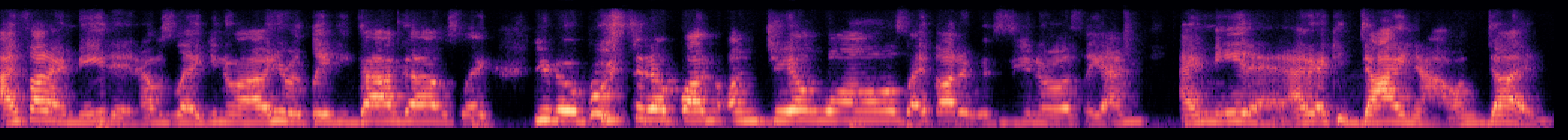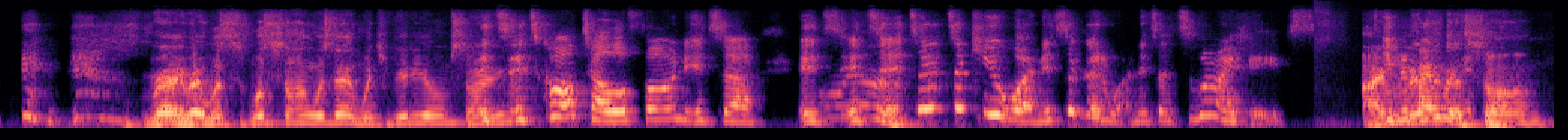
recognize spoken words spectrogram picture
I thought I made it. I was like, you know, out here with Lady Gaga. I was like, you know, posted up on on jail walls. I thought it was, you know, I was like, I'm, I made it. I, I could die now. I'm done. right, right. What's what song was that? Which video? I'm sorry. It's it's called Telephone. It's a it's oh, yeah. it's, it's it's a cute one. It's a good one. It's it's one of my faves. I Even remember that song.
